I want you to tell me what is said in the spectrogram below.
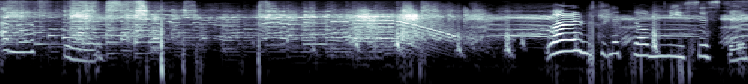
I'm little me sister?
